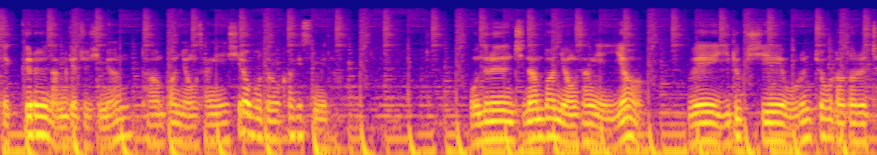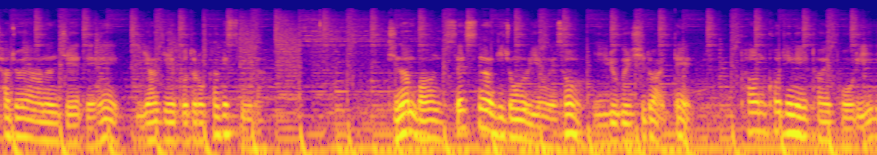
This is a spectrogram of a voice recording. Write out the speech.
댓글을 남겨주시면 다음번 영상에 실어보도록 하겠습니다. 오늘은 지난번 영상에 이어 왜 이륙 시에 오른쪽 러더를 찾아야 하는지에 대해 이야기해 보도록 하겠습니다. 지난번 세스나 기종을 이용해서 이륙을 시도할 때 turn coordinator의 볼이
